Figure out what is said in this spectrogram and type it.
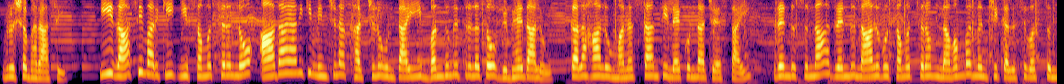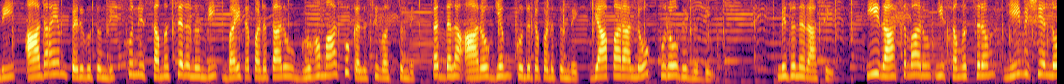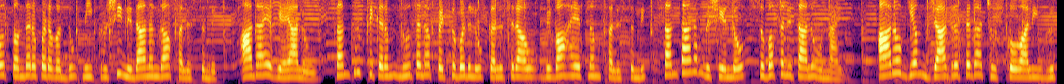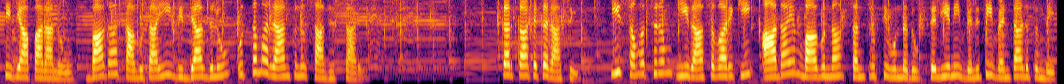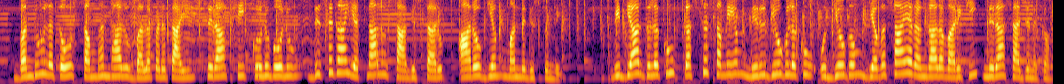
వృషభ రాశి. ఈ రాశి వారికి ఈ సంవత్సరంలో ఆదాయానికి మించిన ఖర్చులు ఉంటాయి. బంధుమిత్రులతో విభేదాలు కలహాలు మనశ్శాంతి లేకుండా చేస్తాయి. రెండు సున్నా రెండు నాలుగు సంవత్సరం నవంబర్ నుంచి కలిసి వస్తుంది. ఆదాయం పెరుగుతుంది. కొన్ని సమస్యల నుండి బయటపడతారు. గృహ మార్పు కలిసి వస్తుంది. పెద్దల ఆరోగ్యం కుదుటపడుతుంది వ్యాపారాల్లో పురోభివృద్ధి. మిథున రాశి. ఈ రాశివారు ఈ సంవత్సరం ఏ విషయంలో తొందరపడవద్దు మీ కృషి నిదానంగా ఫలిస్తుంది. ఆదాయ వ్యయాలు సంతృప్తికరం నూతన పెట్టుబడులు కలిసిరావు వివాహయత్నం ఫలిస్తుంది. సంతానం విషయంలో శుభ ఫలితాలు ఉన్నాయి. ఆరోగ్యం జాగ్రత్తగా చూసుకోవాలి వృత్తి వ్యాపారాలు బాగా సాగుతాయి విద్యార్థులు ఉత్తమ ర్యాంకులు సాధిస్తారు. కర్కాటక రాశి ఈ సంవత్సరం ఈ రాసవారికి ఆదాయం బాగున్నా సంతృప్తి ఉండదు తెలియని వెలితి వెంటాడుతుంది. బంధువులతో సంబంధాలు బలపడతాయి. స్థిరాస్తి కొనుగోలు దిశగా యత్నాలు సాగిస్తారు. ఆరోగ్యం మందగిస్తుంది. విద్యార్థులకు కష్ట సమయం నిరుద్యోగులకు ఉద్యోగం వ్యవసాయ రంగాల వారికి నిరాశాజనకం.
